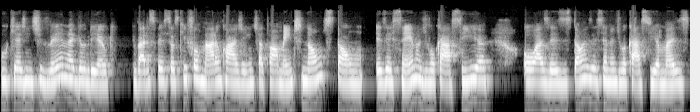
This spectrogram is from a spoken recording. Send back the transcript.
porque a gente vê, né, Gabriel, que várias pessoas que formaram com a gente atualmente não estão exercendo advocacia, ou às vezes estão exercendo advocacia, mas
